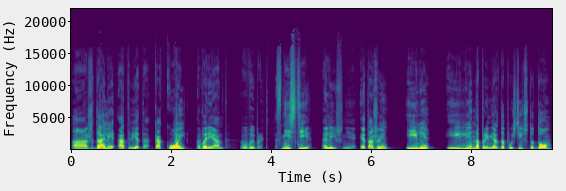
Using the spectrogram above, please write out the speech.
а, ждали ответа, какой вариант выбрать. Снести лишние этажи или, или, например, допустить, что дом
